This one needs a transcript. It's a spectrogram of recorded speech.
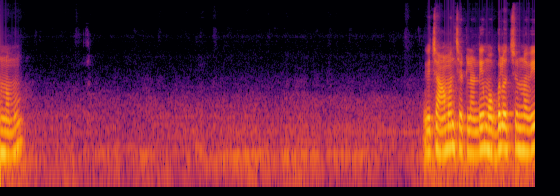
ఉన్నాము. ఇవి చామంతి చెట్లు అండి మొగ్గలు వచ్చున్నవి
